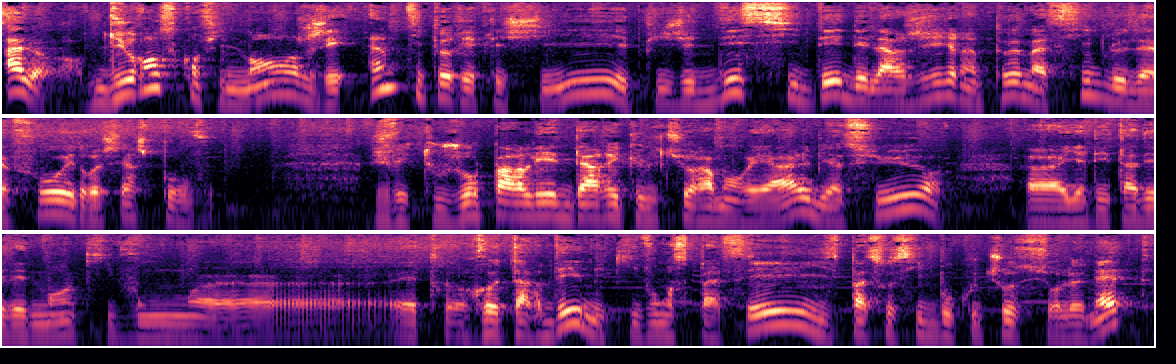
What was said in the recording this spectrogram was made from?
alors, durant ce confinement, j'ai un petit peu réfléchi et puis j'ai décidé d'élargir un peu ma cible d'infos et de recherche pour vous. Je vais toujours parler d'art et culture à Montréal, bien sûr. Euh, Il y a des tas d'événements qui vont euh, être retardés, mais qui vont se passer. Il se passe aussi beaucoup de choses sur le net.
